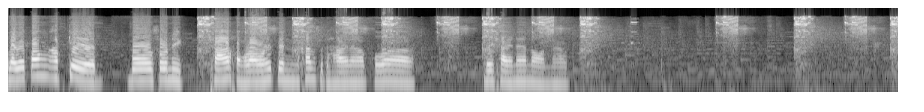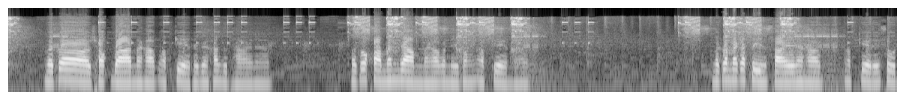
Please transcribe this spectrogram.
เราจะต้องอัปเกรดโบโซนิก ชาร์จของเราให้เป็นขั้นสุดท้ายนะครับ เพราะว่าได้ใช้แน่นอนนะครับ แล้วก็ช็อคบาร์นะครับ อัปเกรดให้เป็นขั้นสุดท้ายนะครับ แล้วก็ความแม่นยำนะครับ วันนี้ต้องอัปเกรดนะครับ แล้วก็แมกกาซีนไซส์นะครับ อัปเกรดให้สุด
